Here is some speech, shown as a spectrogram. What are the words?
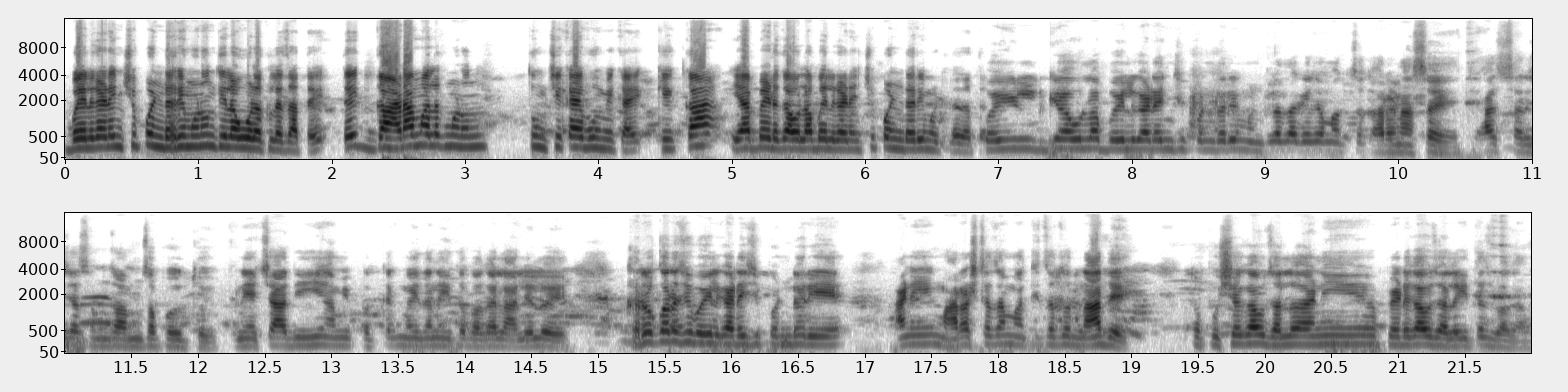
बैलगाड्यांची पंढरी म्हणून तिला ओळखलं जाते ते गाडा मालक म्हणून तुमची काय भूमिका आहे? की का या बेडगावला बैलगाड्यांची पंढरी म्हटलं जातं? बैलगावला बैलगाड्यांची पंढरी म्हटलं जागेच्या मागचं कारण असं आहे. की आज सर्जा समजा आमचा पळतोय. पण याच्या आधीही आम्ही प्रत्येक मैदान इथं बघायला आलेलो आहे. खरोखरच ही बैलगाड्याची पंढरी आहे. आणि महाराष्ट्राचा मातीचा जो नाद आहे तो पुशेगाव झालं आणि पेडगाव झालं इथंच बघावं.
